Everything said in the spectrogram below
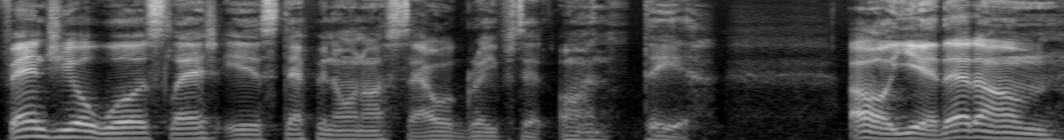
Fangio was slash is stepping on our sour grapes that aren't there. Oh yeah, that um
